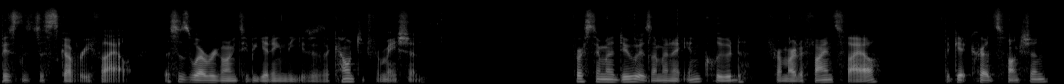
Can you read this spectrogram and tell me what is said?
business discovery file. This is where we're going to be getting the user's account information. First thing I'm going to do is I'm going to include from our defines file the get creds function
